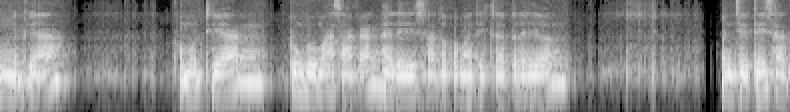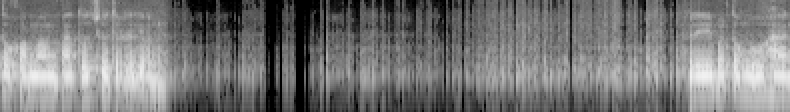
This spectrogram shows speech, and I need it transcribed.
miliar kemudian bumbu masakan dari 1,3 triliun menjadi 1,47 triliun. Dari pertumbuhan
